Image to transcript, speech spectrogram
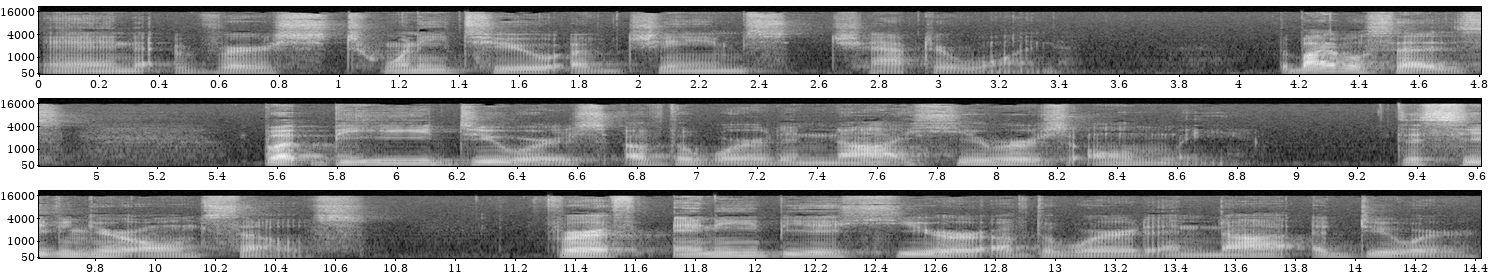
in verse 22 of James chapter 1. The Bible says, But be ye doers of the word and not hearers only, deceiving your own selves. For if any be a hearer of the word and not a doer,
